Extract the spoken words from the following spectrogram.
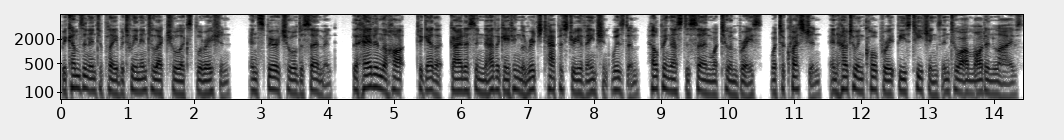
becomes an interplay between intellectual exploration and spiritual discernment. The head and the heart together guide us in navigating the rich tapestry of ancient wisdom, helping us discern what to embrace, what to question, and how to incorporate these teachings into our modern lives.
